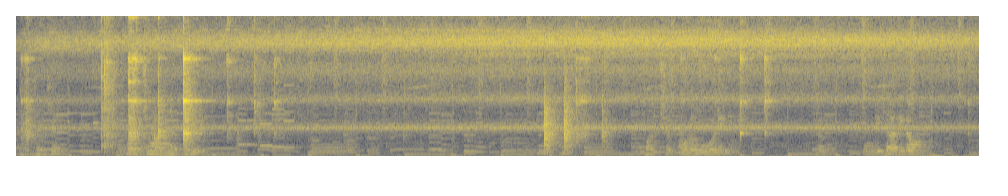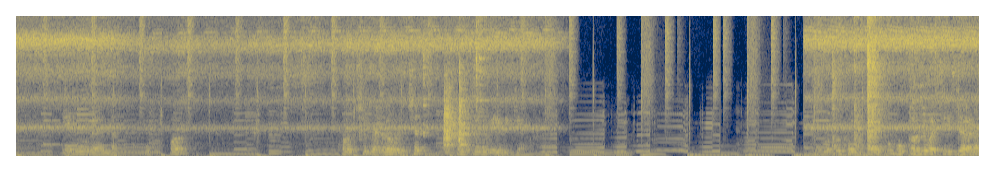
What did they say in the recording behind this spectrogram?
അതിലേക്ക് കുറച്ച് മഞ്ഞൾപ്പൊടി കുറച്ച് മുളക് പൊടി. ഒരു പിണ്ടിക്ക് അധികം എരിവ് വേണ്ട. ഉപ്പ്. കുറച്ച് വെള്ളം ഒഴിച്ച് നമുക്കിത് വേവിക്കാം. നമുക്ക് പരിപ്പ് കുക്കറിൽ വച്ചിരിക്കുകയാണ്.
